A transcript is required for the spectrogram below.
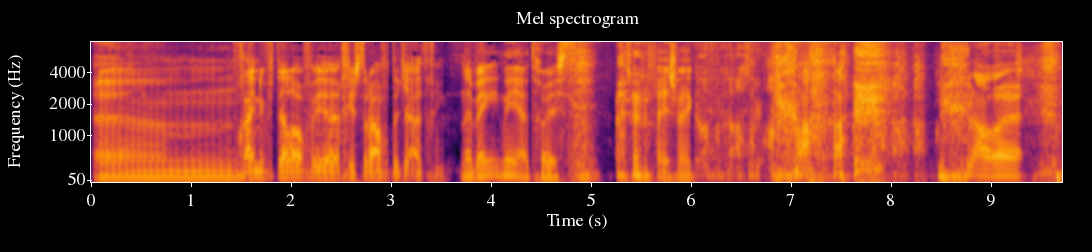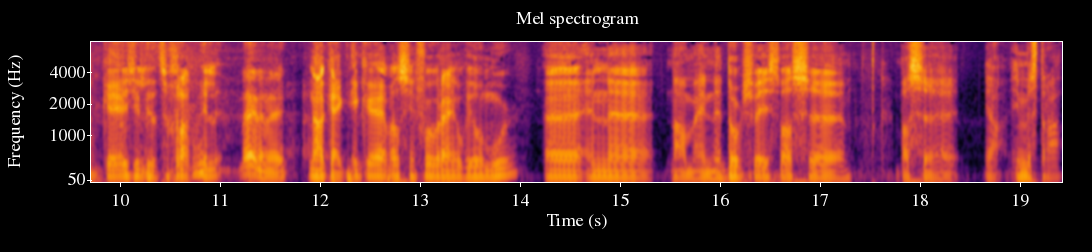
Ehm, Of ga je nu vertellen over je gisteravond dat je uitging? nee, ben ik, ik ben niet uit geweest. Als weer een feestweek. nou, eh, oké, als jullie dat zo graag willen. Nee, nee, nee. Nou, kijk, ik eh, was in voorbereiding op heel moer. Eh, en eh, nou, mijn dorpsfeest was, eh, was eh, ja, in mijn straat.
